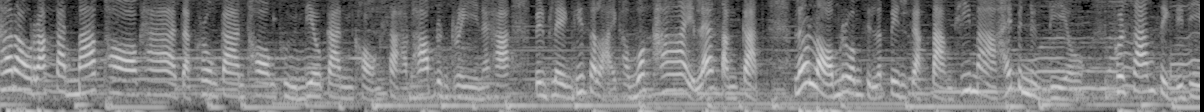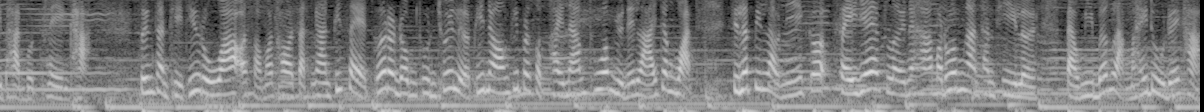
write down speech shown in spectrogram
ถ้าเรารักกันมากพอค่ะ จากโครงการทองผืนเดียวกันของสหภาพดนตรีนะคะ เป็นเพลงที่สลายคำว่าค่ายและสังกัด แล้วหลอมรวมศิลปินจากต่างที่มาให้เป็นหนึ่งเดียว เพื่อสร้างสิ่งดีๆ ผ่านบทเพลงค่ะ ซึ่งทันทีที่รู้ว่าอสมทจัดงานพิเศษ เพื่อระดมทุนช่วยเหลือพี่น้องที่ประสบภัยน้ำท่วมอยู่ในหลายจังหวัด ศิลปินเหล่านี้ก็เซเยสเลยนะคะ มาร่วมงานทันทีเลย แต่มีเบื้องหลังมาให้ดูด้วยค่ะ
